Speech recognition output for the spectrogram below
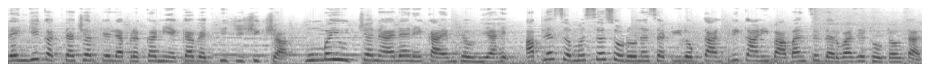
लैंगिक अत्याचार केल्याप्रकरणी एका व्यक्तीची शिक्षा मुंबई उच्च न्यायालयाने कायम ठेवली आहे. आपल्या समस्या सोडवण्यासाठी लोक तांत्रिक आणि बाबांचे दरवाजे ठोठवतात.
